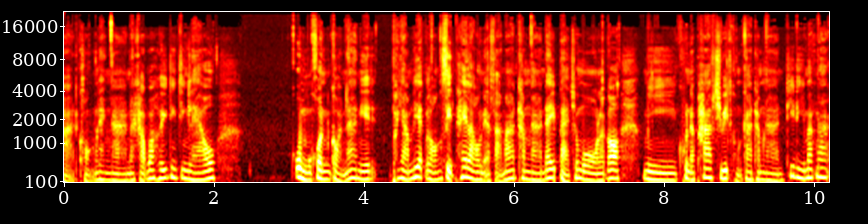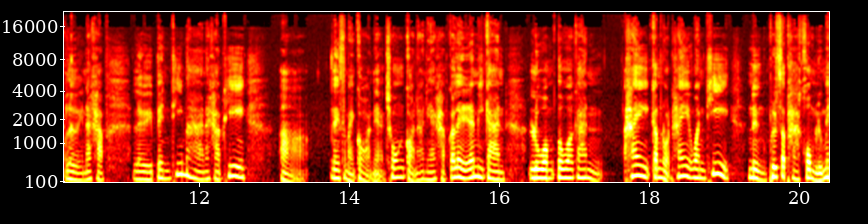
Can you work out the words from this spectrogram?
บาทของแรงงานนะครับ ว่าเฮ้ยจริง ๆ แล้วกลุ่มคนก่อนหน้านี้พยายามเรียกร้องสิทธิ์ให้เราเนี่ยสามารถทำงานได้ 8 ชั่วโมง แล้วก็มีคุณภาพชีวิตของการทำงานที่ดีมาก ๆเลยนะครับ เลยเป็นที่มานะครับที่ ในสมัยก่อนเนี่ยช่วงก่อนหน้านี้ครับก็เลยได้มีการรวมตัวกันให้กำหนดให้วันที่ 1 พฤษภาคมหรือ May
